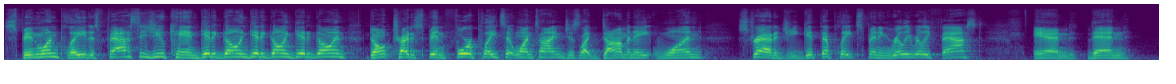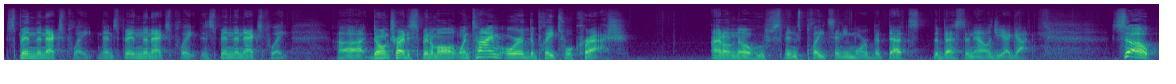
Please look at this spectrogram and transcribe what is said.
Spin one plate as fast as you can. Get it going, get it going, get it going. Don't try to spin four plates at one time. Just like dominate one strategy, get that plate spinning really, really fast, and then spin the next plate, then spin the next plate, then spin the next plate. Uh, don't try to spin them all at one time or the plates will crash. I don't know who spins plates anymore, but that's the best analogy I got. So,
